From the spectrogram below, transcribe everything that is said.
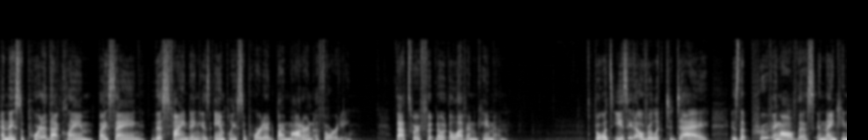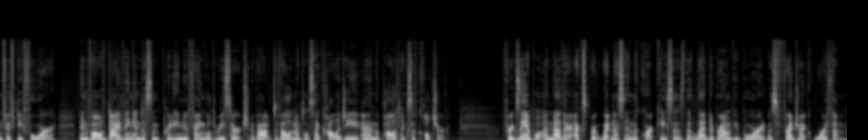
and they supported that claim by saying this finding is amply supported by modern authority. That's where footnote 11 came in. But what's easy to overlook today is that proving all of this in 1954 involved diving into some pretty newfangled research about developmental psychology and the politics of culture. For example, another expert witness in the court cases that led to Brown v. Board was Frederick Wertham,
